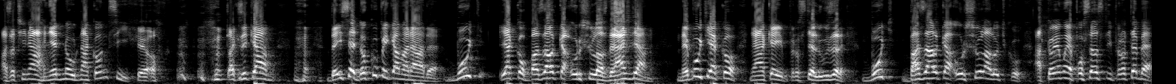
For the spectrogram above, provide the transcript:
a začíná hnědnout na koncích, jo, tak říkám, dej se dokupy, kamaráde, buď jako bazalka Uršula z Drážďan, Nebuď jako nějaký prostě loser. Buď bazalka Uršula, Luďku. A to je moje poselství pro tebe.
